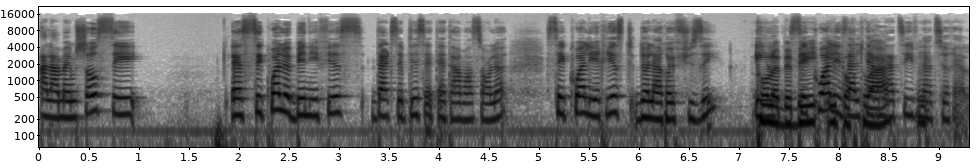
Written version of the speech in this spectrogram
à la même chose, c'est est-ce- c'est quoi le bénéfice d'accepter cette intervention-là? C'est quoi les risques de la refuser? Pour Et le bébé C'est quoi et les pour alternatives Mm. naturelles?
